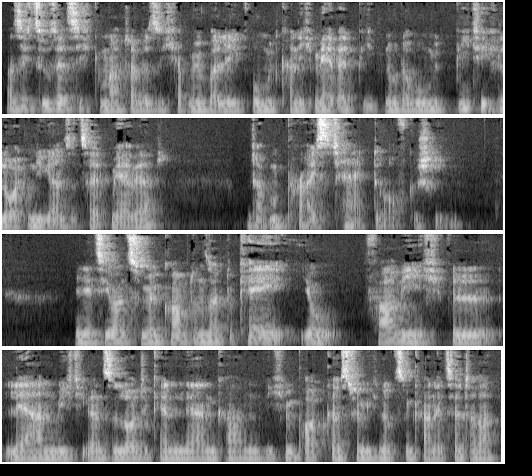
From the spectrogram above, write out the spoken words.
was ich zusätzlich gemacht habe, ist, ich habe mir überlegt, womit kann ich Mehrwert bieten oder womit biete ich Leuten die ganze Zeit Mehrwert und habe einen Price Tag draufgeschrieben. Wenn jetzt jemand zu mir kommt und sagt, okay, yo, Fabi, ich will lernen, wie ich die ganzen Leute kennenlernen kann, wie ich einen Podcast für mich nutzen kann, etc.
